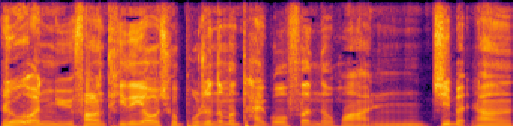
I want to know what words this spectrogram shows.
如果女方提的要求不是那么太过分的话，你基本上。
